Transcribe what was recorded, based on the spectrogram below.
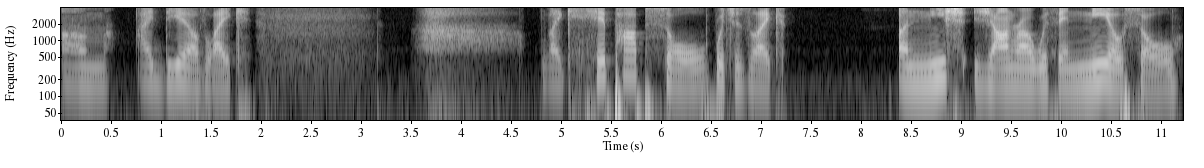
um idea of like like hip hop soul, which is like a niche genre within neo soul,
